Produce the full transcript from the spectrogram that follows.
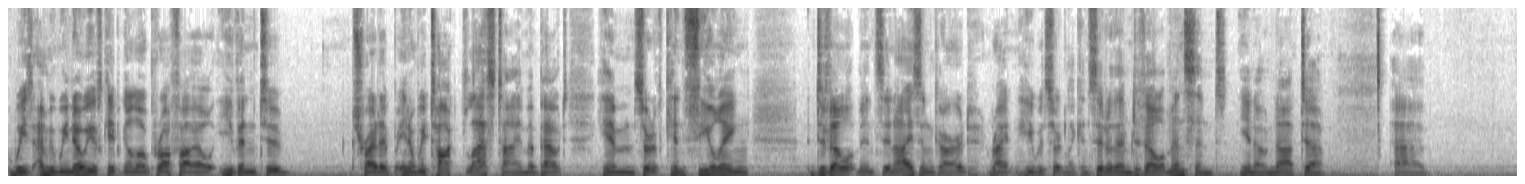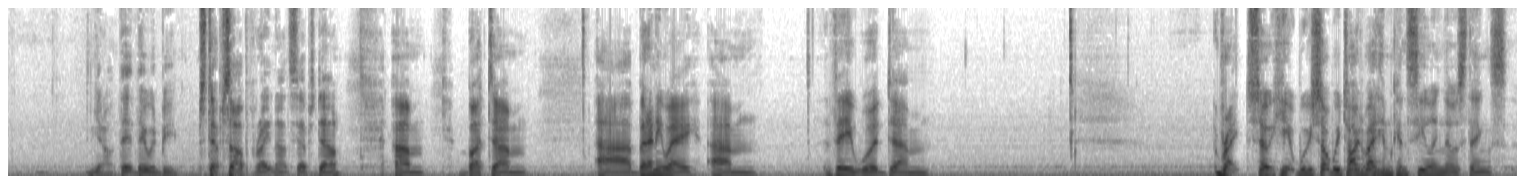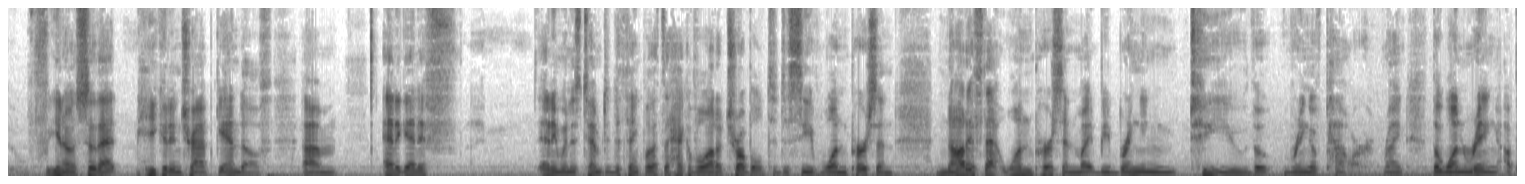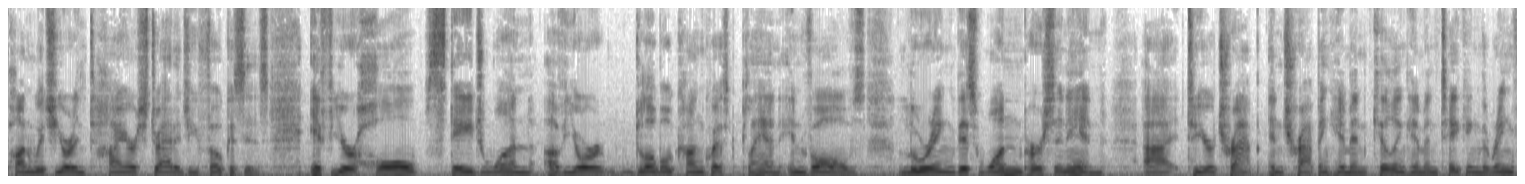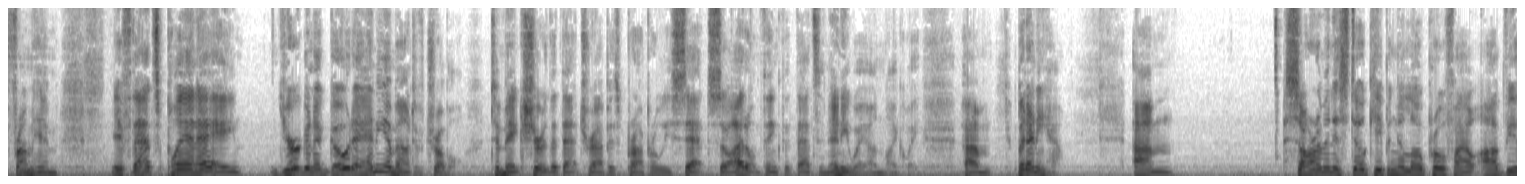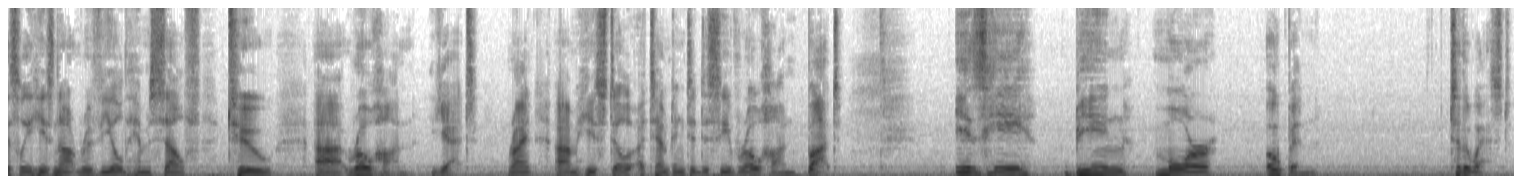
we I mean we know he was keeping a low profile even to try to you know we talked last time about him sort of concealing developments in Isengard, right? He would certainly consider them developments and you know not uh, uh, you know they, they would be steps up, right? Not steps down. Um, but um, uh, but anyway, um, they would. Um, Right. So he we saw we talked about him concealing those things, you know, so that he could entrap Gandalf. Um, and again, if anyone is tempted to think, well, that's a heck of a lot of trouble to deceive one person. Not if that one person might be bringing to you the ring of power, right? The one ring upon which your entire strategy focuses. If your whole stage one of your global conquest plan involves luring this one person in uh, to your trap and trapping him and killing him and taking the ring from him, if that's plan A, you're going to go to any amount of trouble to make sure that that trap is properly set. So I don't think that that's in any way unlikely. Um, but anyhow, um, Saruman is still keeping a low profile. Obviously, he's not revealed himself to uh, Rohan yet, right? Um, he's still attempting to deceive Rohan, but is he being more open to the West?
